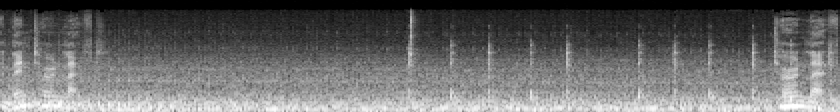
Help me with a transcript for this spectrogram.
And then turn left. Turn left.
